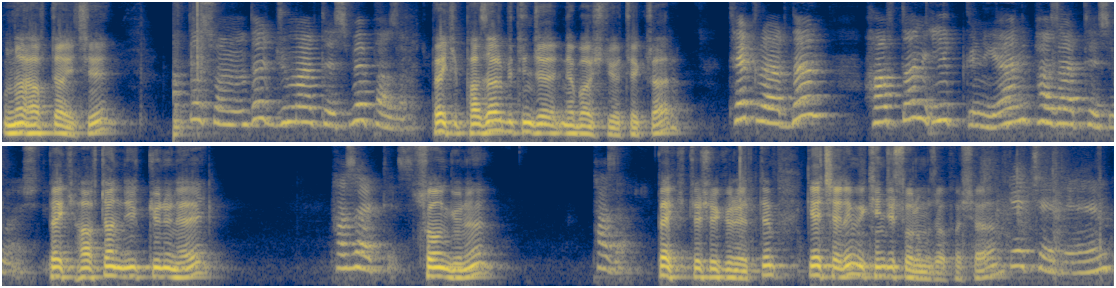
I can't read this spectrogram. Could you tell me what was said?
Bunlar hafta içi. Hafta sonu da cumartesi ve pazar. Peki pazar bitince ne başlıyor tekrar? Tekrardan haftanın ilk günü yani pazartesi başlıyor. Peki haftanın ilk günü ne? Pazartesi, Son günü? pazar. Peki teşekkür ettim. Geçelim ikinci sorumuza paşa. Geçelim.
